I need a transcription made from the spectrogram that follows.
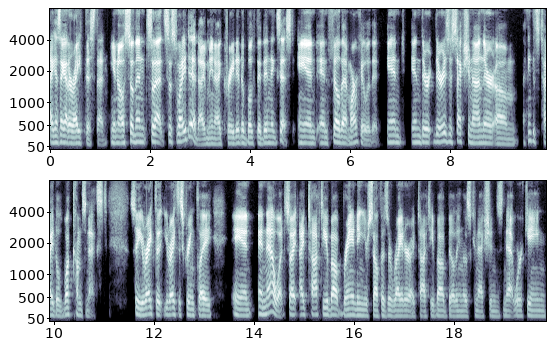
I guess I got to write this then, you know. So then, so that's just what I did. I mean, I created a book that didn't exist and and fill that market with it. And and there there is a section on there. Um, I think it's titled "What Comes Next." So you write the you write the screenplay, and and now what? So I, I talked to you about branding yourself as a writer. I talked to you about building those connections networking.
